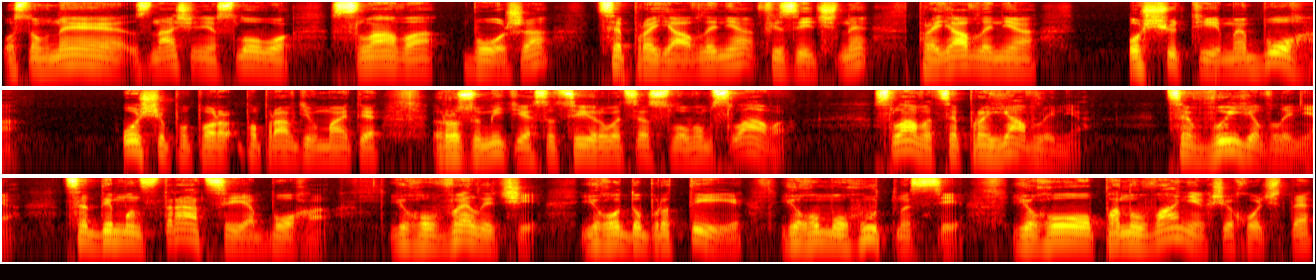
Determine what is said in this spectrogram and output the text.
основне значення слова слава Божа це проявлення фізичне, проявлення ощутиме Бога. Ось що по, правді ви маєте розуміти і асоціюватися словом слава. Слава це проявлення, це виявлення, це демонстрація Бога, Його величі, Його доброти, Його могутності, Його панування, якщо хочете,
